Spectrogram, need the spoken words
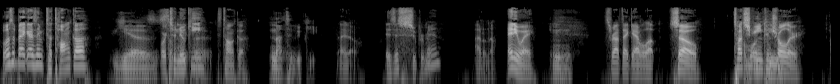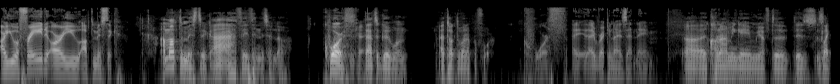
what was the bad guy's name? Tatanka yeah, or something like Tanuki? Tatanka. Not Tanuki. I know. Is this Superman? I don't know. Anyway, hmm let's wrap that gavel up. So, touchscreen P. controller. Are you afraid or are you optimistic? I'm optimistic. I, I have faith in Nintendo. Quarth, Okay. that's a good one. I talked about it before. Quarth. I, I recognize that name. Uh, Konami game. You have to. There's it's like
